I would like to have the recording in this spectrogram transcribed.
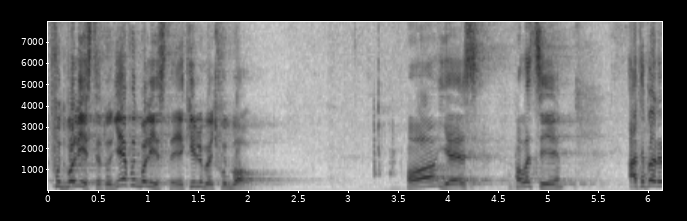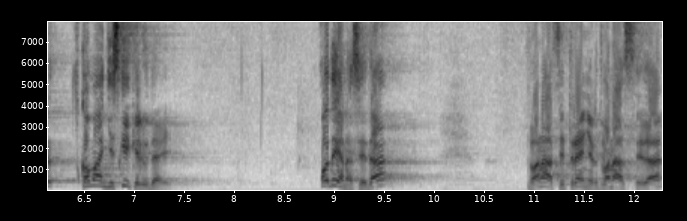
футболісти, тут є футболісти, які люблять футбол. О, є. Молодці. А тепер в команді скільки людей? 11, так? Да? 12, тренер 12, так? Да?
